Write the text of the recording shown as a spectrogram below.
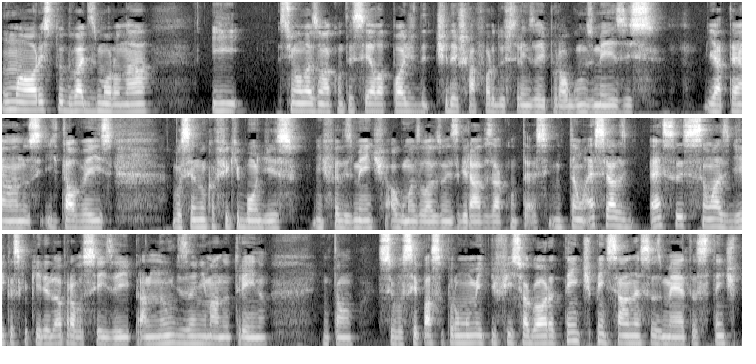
uma hora isso tudo vai desmoronar e se uma lesão acontecer, ela pode te deixar fora dos treinos aí por alguns meses e até anos e talvez você nunca fique bom disso. Infelizmente, algumas lesões graves acontecem. Então, essas, essas são as dicas que eu queria dar para vocês aí para não desanimar no treino. Então, se você passa por um momento difícil agora, tente pensar nessas metas, tente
